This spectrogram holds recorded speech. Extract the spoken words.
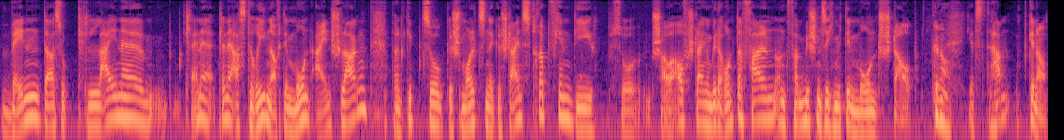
wenn da so kleine, kleine, kleine Asteroiden auf dem Mond einschlagen. Dann gibt so geschmolzene Gesteinströpfchen, die so Schauer aufsteigen und wieder runterfallen und vermischen sich mit dem Mondstaub. Genau. Jetzt haben, genau,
